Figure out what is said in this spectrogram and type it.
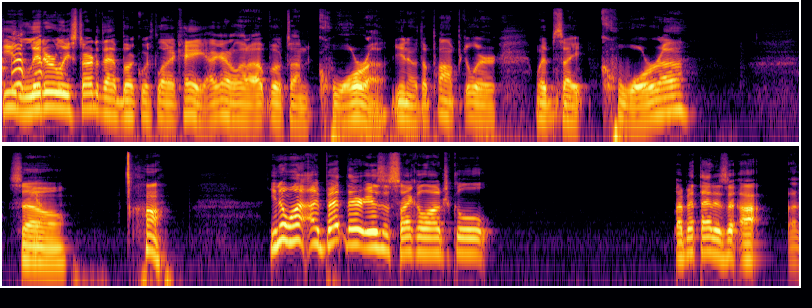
he literally started that book with like, "Hey, I got a lot of upvotes on Quora, you know, the popular website Quora." So, huh? You know what? I bet there is a psychological. I bet that is a, uh, uh,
